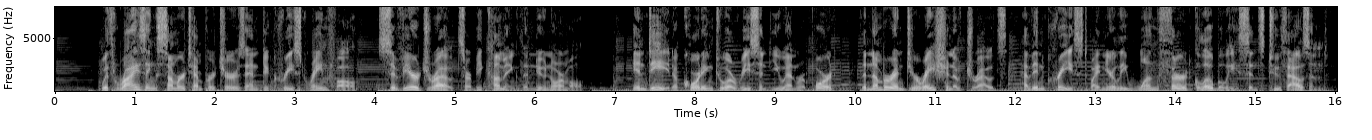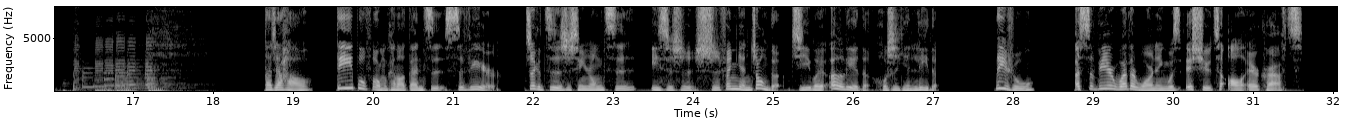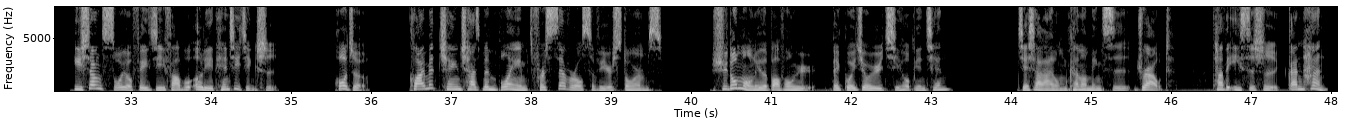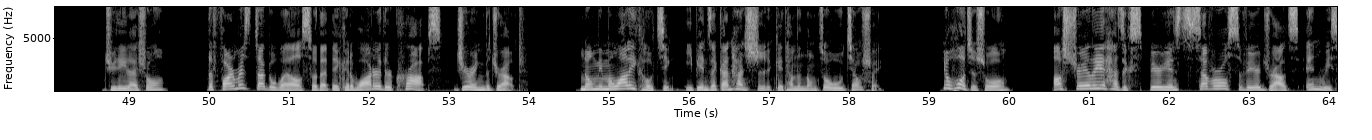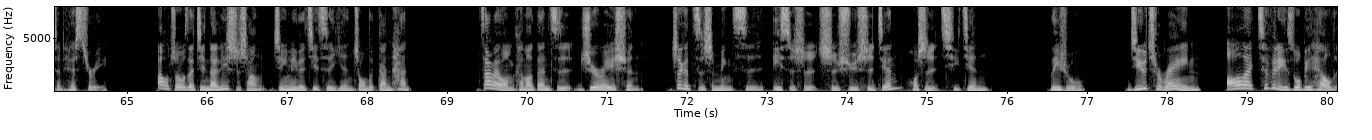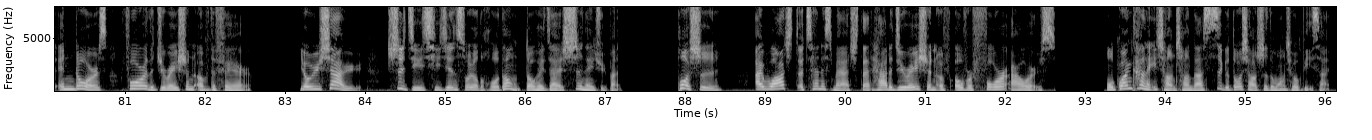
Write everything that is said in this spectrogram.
With rising summer temperatures and decreased rainfall, severe droughts are becoming the new normal. Indeed, according to a recent UN report, the number and duration of droughts have increased by nearly one third globally since 2000. 大家好， 第一部分我们看到单字 severe 这个字是形容词，意思是十分严重的、极为恶劣的或是严厉的。例如，A severe weather warning was issued to all aircrafts。以上所有飞机发布恶劣天气警示。或者，Climate change has been blamed for several severe storms。许多猛烈的暴风雨被归咎于气候变迁。接下来我们看到名词 drought，它的意思是干旱。举例来说，The farmers dug a well so that they could water their crops during the drought。农民们挖了一口井，以便在干旱时给他们的农作物浇水。又或者说，Australia has experienced several severe droughts in recent history。澳洲在近代历史上经历了几次严重的干旱。再来，我们看到单字 duration，这个字是名词，意思是持续时间或是期间。例如，Due to rain。 all activities will be held indoors for the duration of the fair. 由于下雨，市集期间所有的活动都会在室内举办。或是 I watched a tennis match that had a duration of over four hours. 我观看了一场长达四个多小时的网球比赛。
